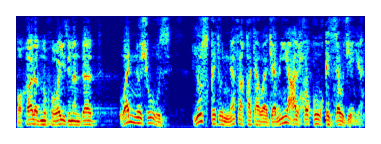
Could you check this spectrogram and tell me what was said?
وقال ابن خويز منداد والنشوز يسقط النفقة وجميع الحقوق الزوجية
